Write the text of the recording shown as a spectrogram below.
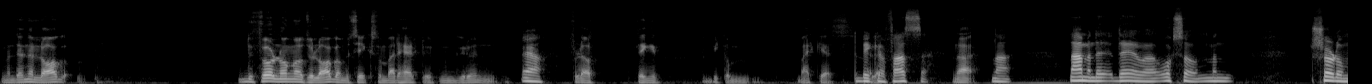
men den er lag... Du føler noen ganger at du lager musikk som bare er helt uten grunn, Ja. fordi at det blir ikke å merkes. Det blir ikke å feste. Nei. Nei. Nei, men det, det er jo også Men sjøl om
